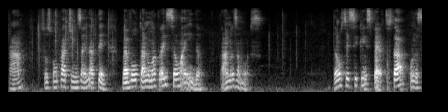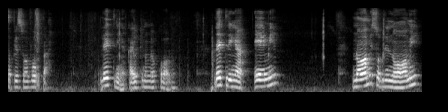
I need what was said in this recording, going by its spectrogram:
tá? Seus contatinhos ainda tem. Vai voltar numa traição ainda, tá, meus amores? Então, vocês fiquem espertos, tá? Quando essa pessoa voltar. Letrinha, caiu aqui no meu colo. Letrinha M, nome, sobrenome,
